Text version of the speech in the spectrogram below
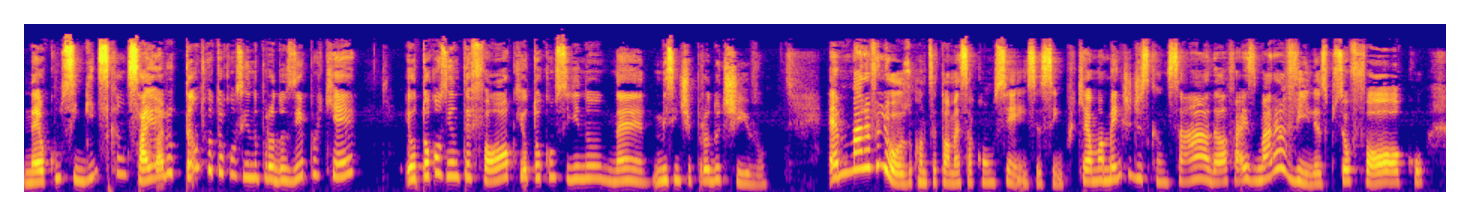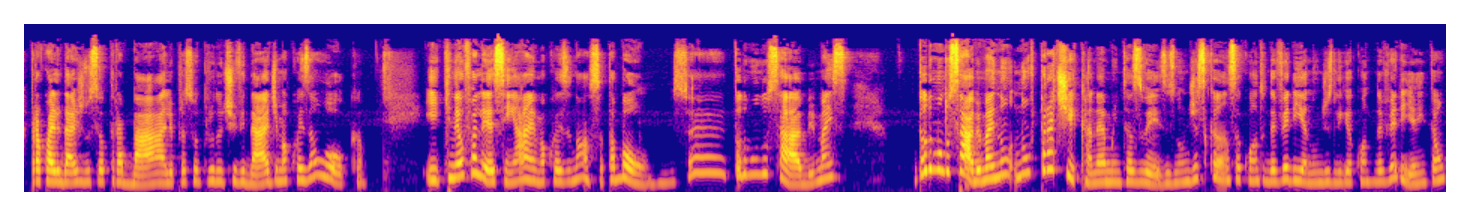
né? Eu consegui descansar e olha o tanto que eu tô conseguindo produzir porque eu tô conseguindo ter foco e eu tô conseguindo, né, me sentir produtivo. É maravilhoso quando você toma essa consciência, assim, porque é uma mente descansada, ela faz maravilhas pro seu foco, pra qualidade do seu trabalho, pra sua produtividade, é uma coisa louca. E que nem eu falei, assim, ah, é uma coisa, nossa, tá bom, isso é, todo mundo sabe, mas todo mundo sabe, mas não, não, pratica, né? Muitas vezes. Não descansa quanto deveria, não desliga quanto deveria. Então,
